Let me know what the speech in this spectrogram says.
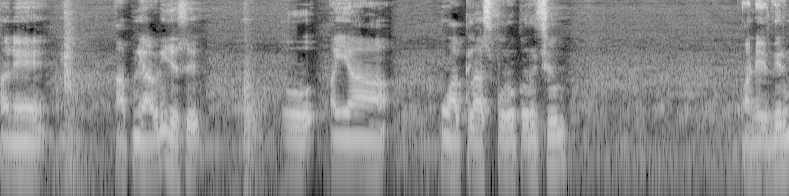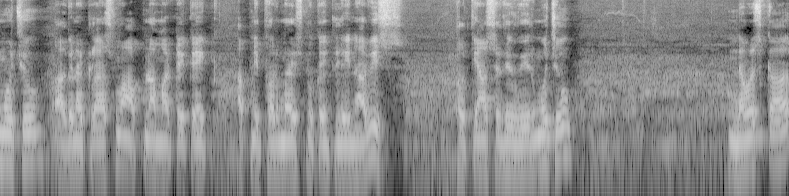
અને આપને આવડી જશે. તો અહીંયા હું આ ક્લાસ પૂરો કરું છું અને વિરમું છું. આગળના ક્લાસમાં આપના માટે કંઈક આપની ફરમાઈશનું કંઈક લઈને આવીશ. તો ત્યાં સુધી હું વિરમું છું. નમસ્કાર.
